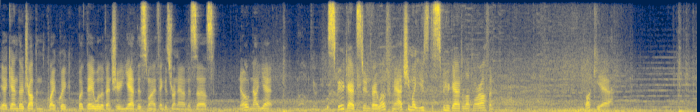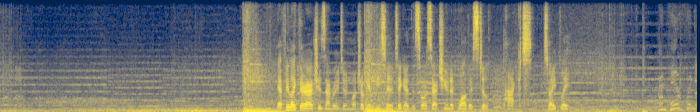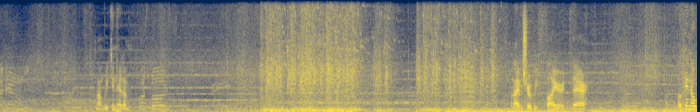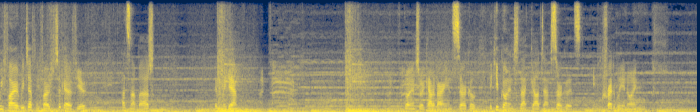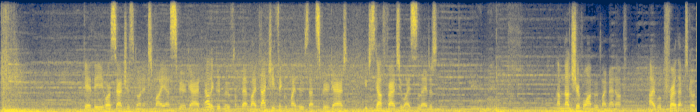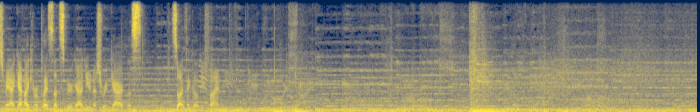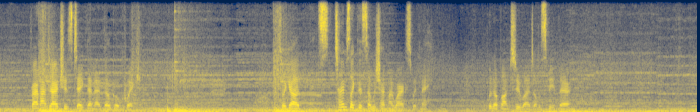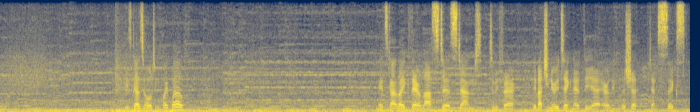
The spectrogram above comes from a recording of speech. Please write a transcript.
Yeah, again, they're dropping quite quick, but they will eventually... Yeah, this one I think is run out of missiles. No, not yet. The Spear Guard's doing very well for me. I actually might use the Spear Guard a lot more often. Fuck yeah. Yeah, I feel like their archers aren't really doing much. Okay, we need to take out this horse arch unit while they're still packed tightly. Come forth from the hills! On, we can hit him. I'm not even sure if we fired there. Okay, no, we fired. We definitely fired. We took out a few. That's not bad. Hit him again. Going into a Cantabrian circle. They keep going into that goddamn circle. It's incredibly annoying. Okay, the horse archers going into my uh, spear guard. Not a good move from them, but I actually think we might lose that spear guard. We just got far too isolated. I'm not sure if I want to move my men up. I would prefer them to go to me. Again, I can replace that spear guard unit regardless, so I think it'll be fine. Farmhand archers take them out, they'll go quick. So I got, it's times like this I wish I had my wargs with me. Put up onto uh, double speed there. These guys are holding quite well. It's kind of like their last uh, stand, to be fair. They've actually nearly taken out the uh, early militia, Gen 6.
